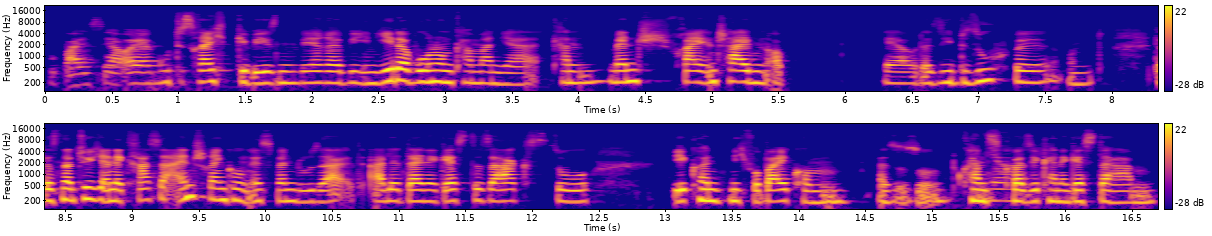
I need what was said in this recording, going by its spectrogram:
Wobei es ja euer gutes Recht gewesen wäre, wie in jeder Wohnung kann man ja, kann Mensch frei entscheiden, ob er oder sie Besuch will und das natürlich eine krasse Einschränkung ist, wenn du sag, alle deine Gäste sagst, so, ihr könnt nicht vorbeikommen. Also so, du kannst ja. quasi keine Gäste haben.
